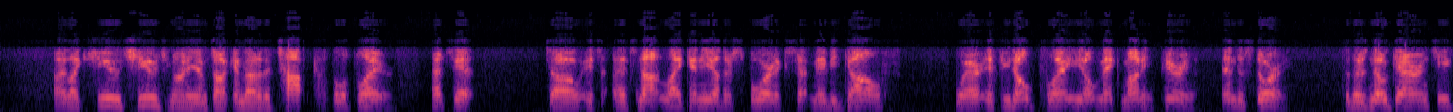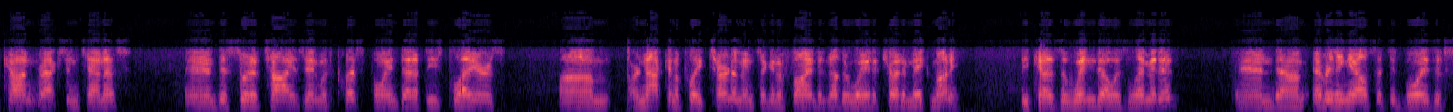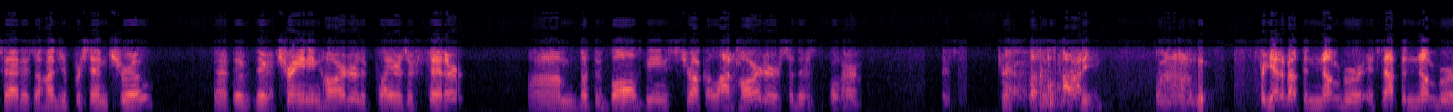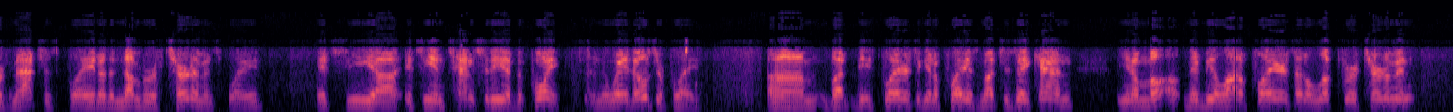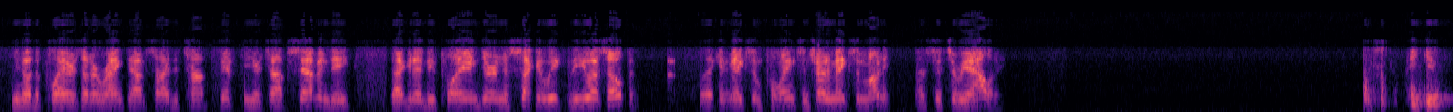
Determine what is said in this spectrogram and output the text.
uh, like huge, huge money, I'm talking about are the top couple of players. That's it. So it's it's not like any other sport except maybe golf, where if you don't play, you don't make money. Period. End of story. So there's no guaranteed contracts in tennis. And this sort of ties in with Cliff's point that if these players um, are not going to play tournaments, they're going to find another way to try to make money because the window is limited. And um, everything else that the boys have said is 100% true. That they're, they're training harder, the players are fitter, um, but the ball's being struck a lot harder, so there's more stress on the body. Um, forget about the number. It's not the number of matches played or the number of tournaments played. It's the uh, it's the intensity of the points and the way those are played. Um, but these players are going to play as much as they can. You know, mo- there'd be a lot of players that'll look for a tournament. You know, the players that are ranked outside the top 50 or top 70, that are going to be playing during the second week of the U.S. Open, so they can make some points and try to make some money. That's just a reality. Thank you.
